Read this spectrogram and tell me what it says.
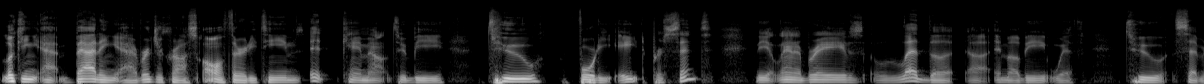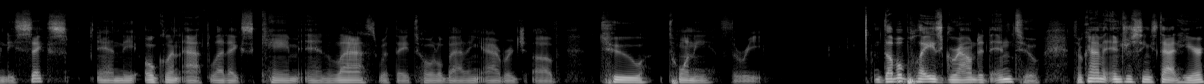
Looking at batting average across all 30 teams, it came out to be 248%. The Atlanta Braves led the uh, MLB with 276 and the Oakland Athletics came in last with a total batting average of 223. Double plays grounded into. So, kind of an interesting stat here.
